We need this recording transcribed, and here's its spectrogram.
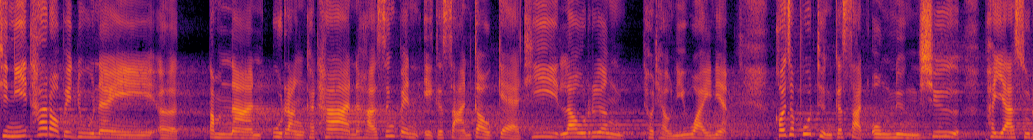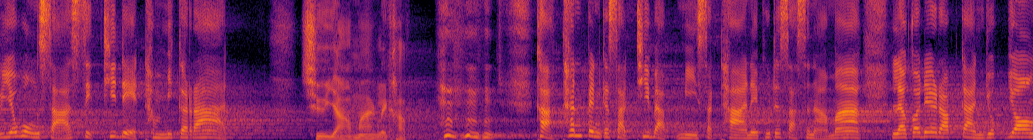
ทีนี้ถ้าเราไปดูในเอ่อ ตำนานอุรังคธาตุนะคะ ซึ่งเป็นเอกสารเก่าแก่ที่เล่าเรื่องแถวๆนี้ไว้เนี่ยเขาจะพูดถึงกษัตริย์องค์หนึ่ง ชื่อพญาสุริยวงศาสิทธิเดชธรรมิกราช ชื่อยาวมากเลยครับ ค่ะ ท่านเป็นกษัตริย์ที่แบบมีศรัทธาในพุทธศาสนามาก แล้วก็ได้รับการยกย่อง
